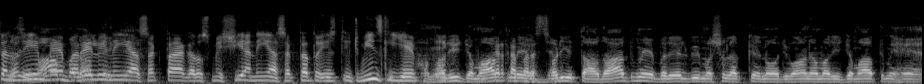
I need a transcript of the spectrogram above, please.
तंजीम में बरेलवी नहीं आ सकता अगर उसमें शिया नहीं आ सकता तो इट मीन्स की ये हमारी जमात में बड़ी तादाद में बरेलवी मसलक के नौजवान हमारी जमात में हैं।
